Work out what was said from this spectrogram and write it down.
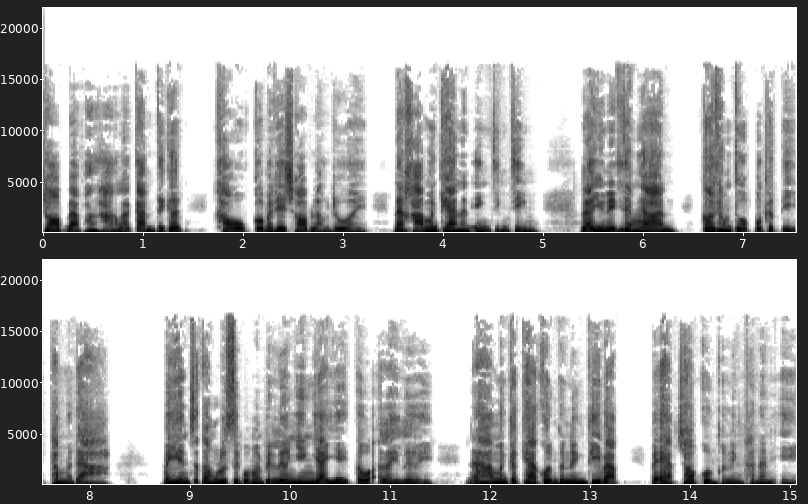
ชอบแบบห่างๆละกัน ถ้าเกิดเขาก็ไม่ได้ชอบเราด้วยนะคะ มันแค่นั้นเองจริง ๆ แล้วอยู่ในที่ทำงานก็ทำตัวปกติธรรมดา ไม่เห็นจะต้องรู้สึกว่ามันเป็นเรื่องยิ่งใหญ่ใหญ่โตอะไรเลยนะมันก็แค่คนคนหนึ่งที่แบบไปแอบชอบคนคนหนึ่งเท่านั้นเอง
